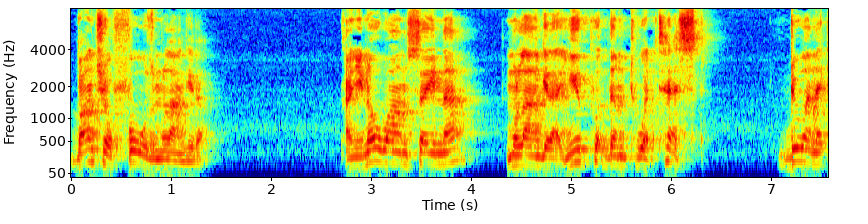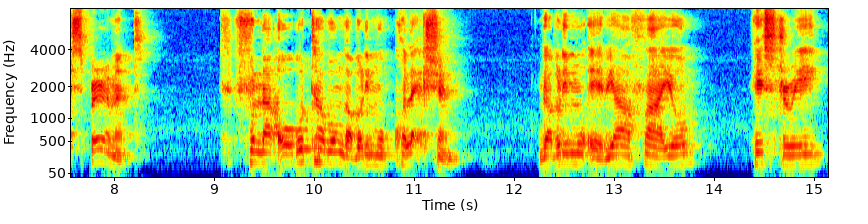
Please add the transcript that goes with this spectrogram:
Bunch of fools mulangira. And you know why i'm saying that? Mulangira you put them to a test do an experiment. Funa obutabo nga buli mu collection nga bulimu ebyafaayo history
